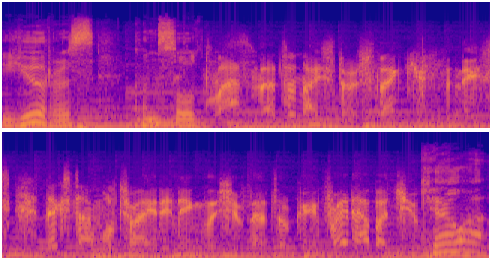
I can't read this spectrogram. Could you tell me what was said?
juris consult. Latin, that's a nice touch. Thank you, Denise. Next time we'll try it in English if that's okay. Fred, how about you? Cal, I-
